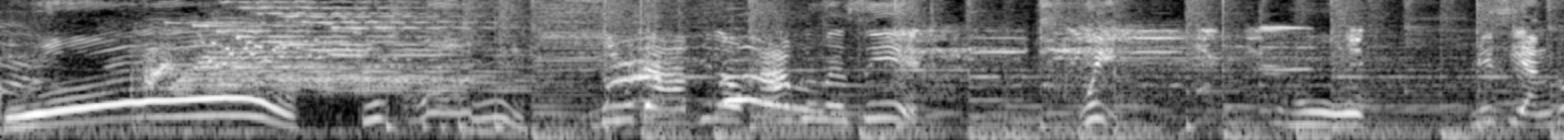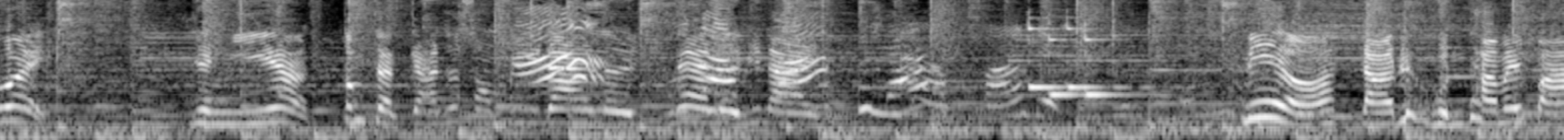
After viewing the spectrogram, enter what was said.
โอ้ ทุกคนดูดาบที่เราคราฟขึ้นมาสิอุ้ยโอ้โหมีเสียงด้วย อย่างนี้อะต้องจัดการเจ้าซอมบี้ได้เลยแน่เลยพี่นายนี่เหรอดาบที่ขุนทำให้ป้า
